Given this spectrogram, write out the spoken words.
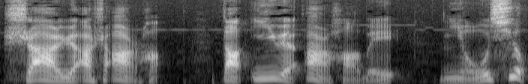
十二月二十二号到一月二号为牛宿，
